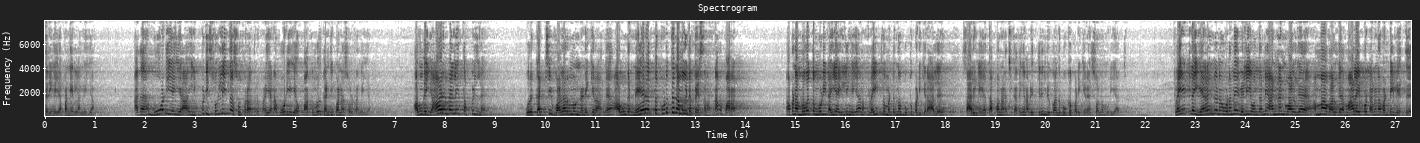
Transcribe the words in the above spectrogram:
சரிங்க ஐயா பண்ணிடலாங்க ஐயா. அதை மோடி ஐயா இப்படி சொல்லியிருந்தா சூப்பரா இருந்திருக்கும். ஐயா நான் மோடி ஐயாவை பார்க்கும்போது கண்டிப்பா நான் சொல்றேங்க ஐயா. அவங்க யாரு மேலே தப்பில்லை. ஒரு கட்சி வளரணும்னு நினைக்கிறாங்க. அவங்க நேரத்தை கொடுத்து நம்ம கிட்ட பேசுறாங்க. நாம பாராட்டணும். அப்போ நான் முகத்தை மூடிட்டு ஐயா இல்லைங்கய்யா நான் ஃப்ளைட்டில் மட்டும்தான் புக்கு படிக்கிற ஆள். சாரிங்க ஐயா நினச்சிக்காதீங்க. நான் அப்படியே திரும்பி உட்காந்து புக்கை படிக்கிறேன். சொல்ல முடியாது. ஃப்ளைட்டில் இறங்கின உடனே வெளியே வந்தோடனே அண்ணன் வாழ்க அம்மா வாழ்க மாலை போட்டு அண்ணனை வண்டியில் ஏத்து.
